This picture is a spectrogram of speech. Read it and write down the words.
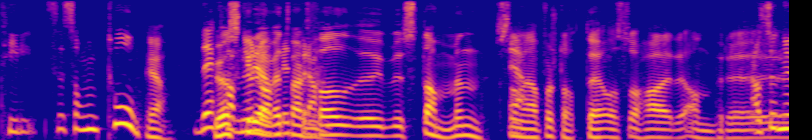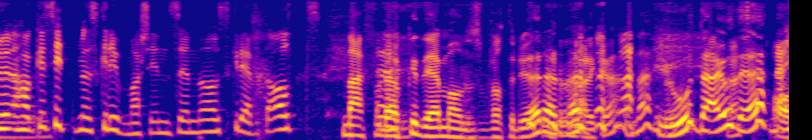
til sesong to. Ja. Det hun har skrevet i hvert fall uh, stammen, sånn Ja. jeg har forstått det, og så har andre Altså, Hun har ikke sittet med skrivemaskinen sin og skrevet alt. Nei, for det er jo ikke det manusforfattere gjør, er det vel? Er det ikke? Nei, jo, det er jo det. Nei,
